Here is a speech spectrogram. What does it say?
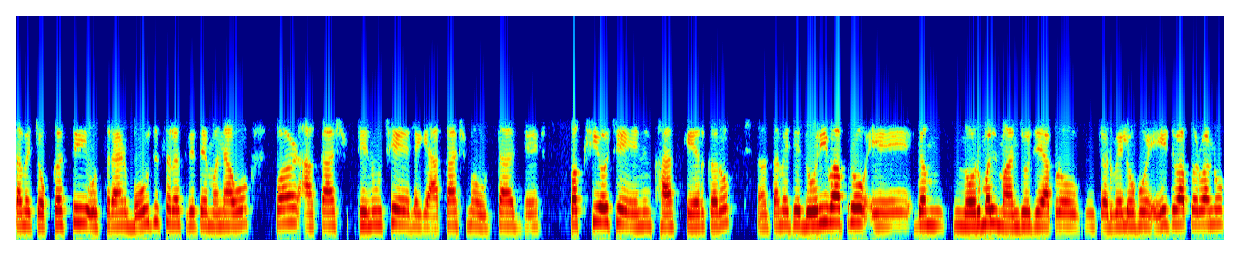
તમે ચોક્કસથી ઉત્તરાયણ બહુ જ સરસ રીતે મનાવો. પણ આકાશ જેનું છે એટલે કે આકાશમાં ઉડતા જે પક્ષીઓ છે એની ખાસ કેર કરો. તમે જે દોરી વાપરો એ એકદમ નોર્મલ માંજો જે આપણો ચડવેલો હોય એ જ વાપરવાનું.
